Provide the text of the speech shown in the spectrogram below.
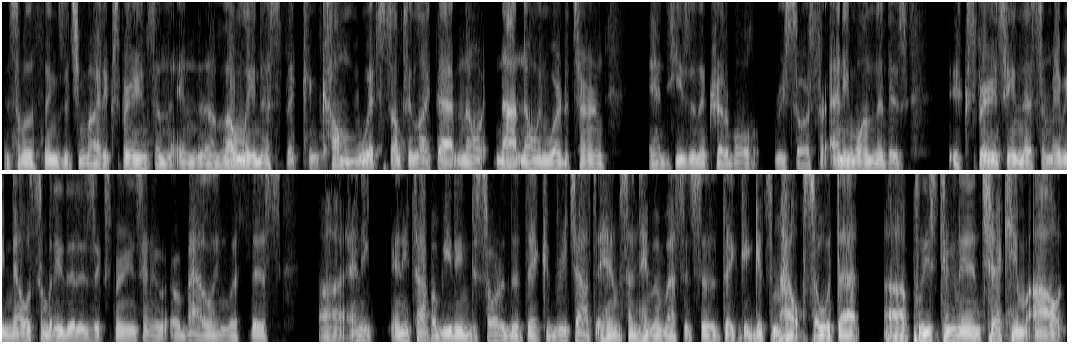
and some of the things that you might experience and, and the loneliness that can come with something like that, know, not knowing where to turn. And he's an incredible resource for anyone that is experiencing this or maybe knows somebody that is experiencing or battling with this uh, any any type of eating disorder that they could reach out to him send him a message so that they could get some help so with that uh, please tune in check him out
